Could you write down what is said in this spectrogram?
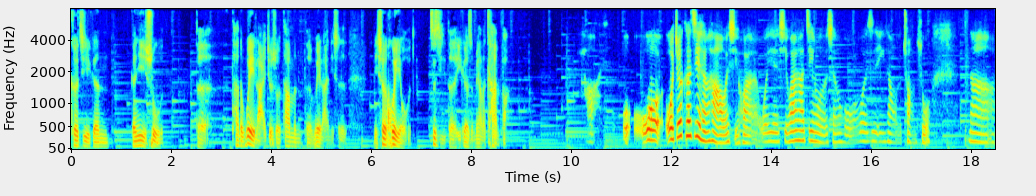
科技跟跟艺术的它的未来，就是说他们的未来，你是你是会有。自己的一个什么样的看法？好，我我我觉得科技很好，我喜欢，我也喜欢它进入我的生活，或者是影响我的创作。那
